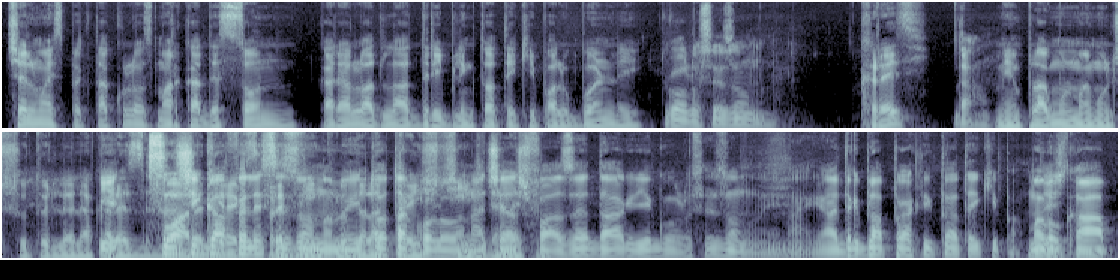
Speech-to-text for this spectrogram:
Cel mai spectaculos marcat de Son, care a luat la dribbling toată echipa lui Burnley. Golul sezonului. Crezi? Da. Mie îmi plac mult mai mult șuturile alea care E, zboară sunt și direct gafele spre vincul sezonului, de la tot acolo, 35 în de aceeași metri. fază, dar e golul sezonului. A driblat practic toată echipa. Mă rog, Deci, a,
